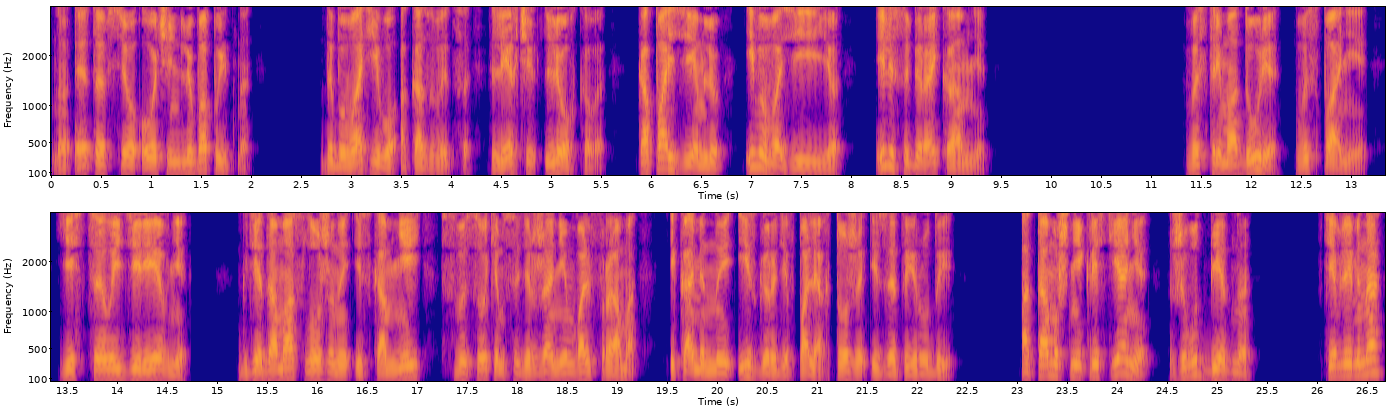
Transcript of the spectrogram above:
Но это все очень любопытно. Добывать его, оказывается, легче легкого. Копай землю и вывози ее, или собирай камни. В Эстремадуре, в Испании, есть целые деревни, где дома сложены из камней с высоким содержанием вольфрама, и каменные изгороди в полях тоже из этой руды. А тамошние крестьяне живут бедно. В те времена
